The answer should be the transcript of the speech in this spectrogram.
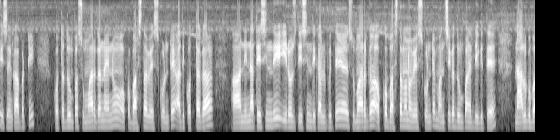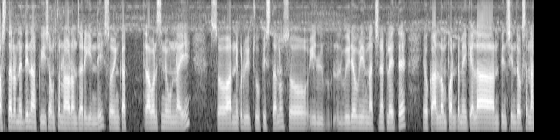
తీసాం కాబట్టి కొత్త దుంప సుమారుగా నేను ఒక బస్తా వేసుకుంటే అది కొత్తగా నిన్న తీసింది ఈరోజు తీసింది కలిపితే సుమారుగా ఒక్క బస్తా మనం వేసుకుంటే మంచిగా దుంప అనేది దిగితే నాలుగు బస్తాలు అనేది నాకు ఈ సంవత్సరం రావడం జరిగింది. సో ఇంకా రావాల్సినవి ఉన్నాయి. సో అన్నీ కూడా మీకు చూపిస్తాను. సో ఈ వీడియో మీకు నచ్చినట్లయితే ఈ యొక్క అల్లం పంట మీకు ఎలా అనిపించిందో ఒకసారి నా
